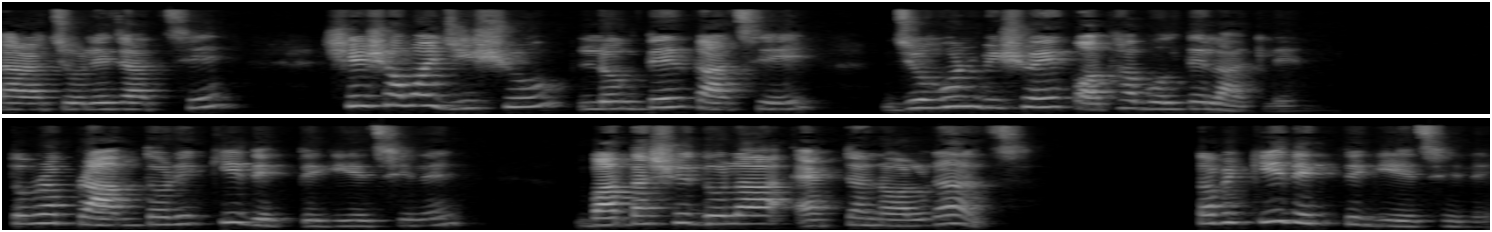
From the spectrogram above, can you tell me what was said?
তারা চলে যাচ্ছে। সে সময় যিশু লোকদের কাছে যোহন বিষয়ে কথা বলতে লাগলেন। তোমরা প্রান্তরে কি দেখতে গিয়েছিলে? বাতাসে দোলা একটা নলগাছ? তবে কি দেখতে গিয়েছিলে?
